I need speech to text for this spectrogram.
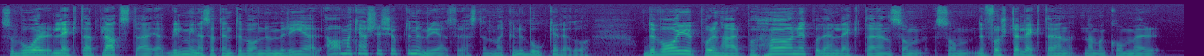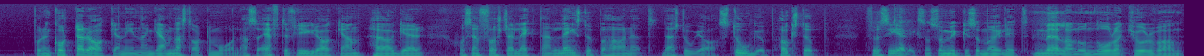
Så vår läktarplats där, jag vill minnas att det inte var numrer. Ja, man kanske köpte numrerat förresten. Man kunde boka det då. Och det var ju på den här, på hörnet på den läktaren som, som den första läktaren när man kommer på den korta rakan innan gamla start och mål. Alltså efter flygrakan, höger och sen första läktaren längst upp på hörnet. Där stod jag. Stod upp, högst upp. För att se liksom så mycket som möjligt. Mellan då norra kurvan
